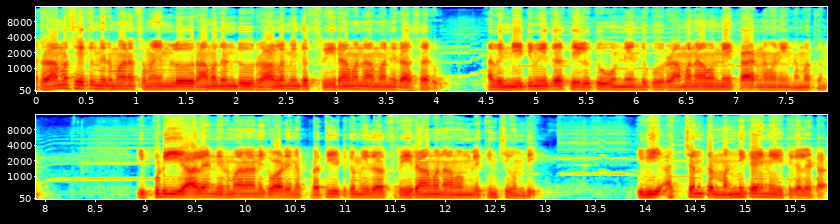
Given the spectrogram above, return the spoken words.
రామసేతు నిర్మాణ సమయంలో రామదండు రాళ్ళ మీద శ్రీరామనామాన్ని రాశారు. అవి నీటి మీద తేలుతూ ఉండేందుకు రామనామమే కారణమని నమ్మకం. ఇప్పుడు ఈ ఆలయ నిర్మాణానికి వాడిన ప్రతి ఇటుక మీద శ్రీరామనామం లిఖించి ఉంది. ఇవి అత్యంత మన్నికైన ఇటుకలట.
